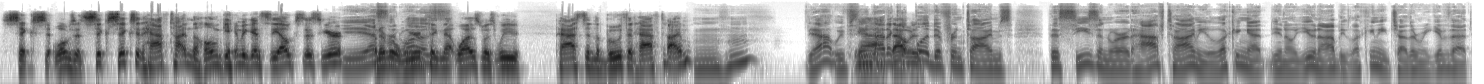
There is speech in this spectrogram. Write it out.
six. What was it? Six six at halftime. The home game against the Elks this year. Yes, Whatever weird was. thing that was was we passed in the booth at halftime. Mm-hmm. Yeah, we've seen Yeah, that a that couple was- of different times this season where at halftime you're looking at, you know, you and I'll be looking at each other and we give that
